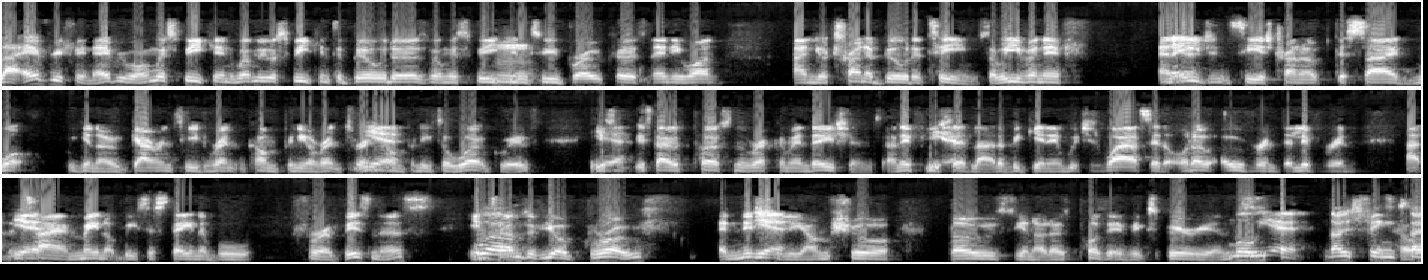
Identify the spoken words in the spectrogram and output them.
like everything everyone we're speaking when we were speaking to builders when we're speaking Mm. to brokers and anyone and you're trying to build a team so even if an Yeah. agency is trying to decide what you know guaranteed rent company or rent to rent Yeah. company to work with it's, Yeah. it's those personal recommendations and if you Yeah. said like at the beginning which is why i said although over and delivering at the time may not be sustainable for a business in Well- terms of your growth initially i'm sure those you know those positive experience Well, yeah, those things, helped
